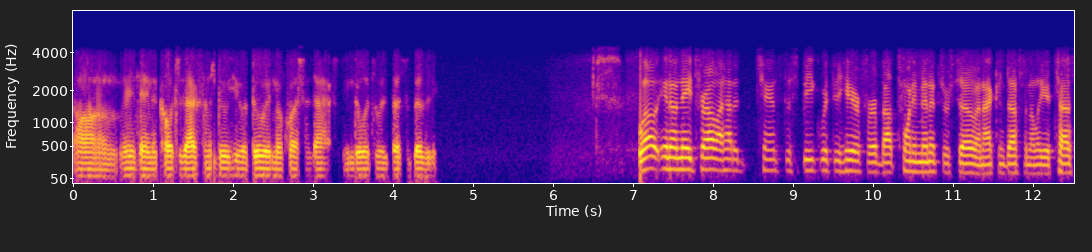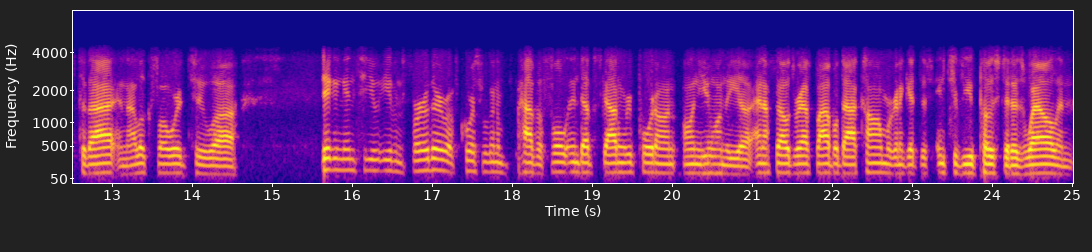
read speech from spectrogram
Um, anything the coaches ask him to do, he'll do it, no questions asked. He can do it to his best ability. Well, you know, Natrell, I had a chance to speak with you here for about 20 minutes or so, and I can definitely attest to that. And I look forward to uh, digging into you even further. Of course, we're going to have a full in-depth scouting report on on you on the uh, NFLDraftBible.com. We're going to get this interview posted as well. And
